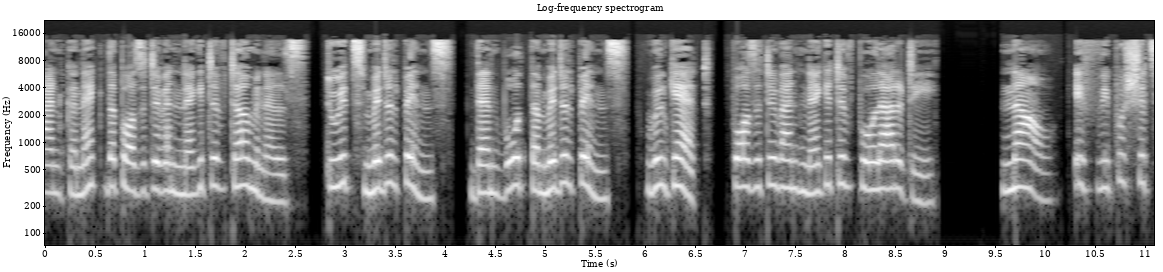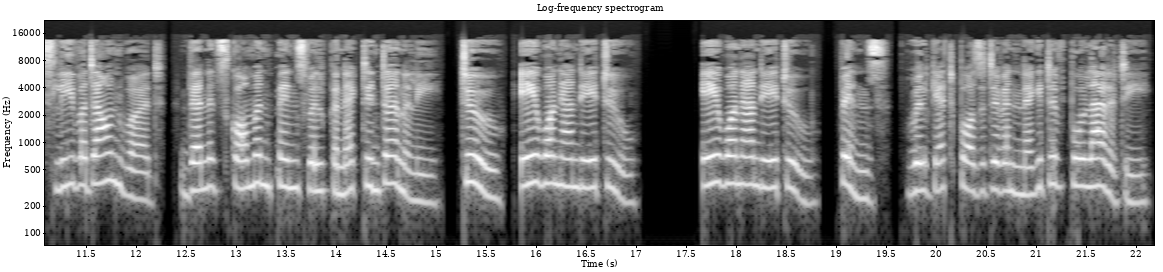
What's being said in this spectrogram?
and connect the positive and negative terminals to its middle pins, then both the middle pins will get positive and negative polarity. Now, if we push its lever downward, then its common pins will connect internally to A1 and A2. A1 and A2 pins will get positive and negative polarity.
